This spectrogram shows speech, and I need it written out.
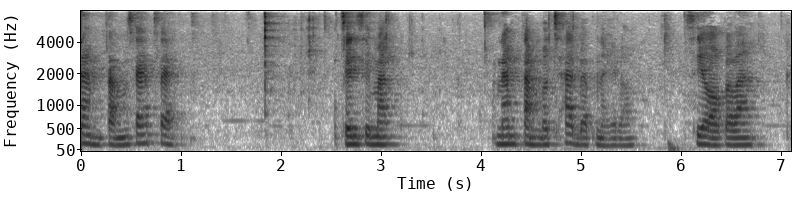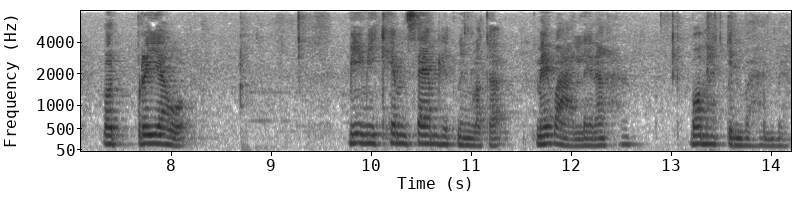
น้ำตำแซ่บแซ่บเจนสิมักน้ำตำรสชาติแบบไหนเหรอเสียออกไปว่ารสเปรี้ยว มีมีเค็มแซมนิดนึงแล้วก็ ไม่หวานเลยนะคะบ่มากินหวานแบบ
